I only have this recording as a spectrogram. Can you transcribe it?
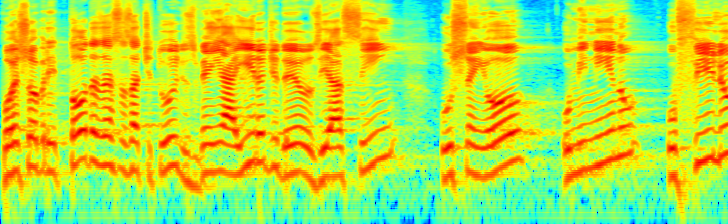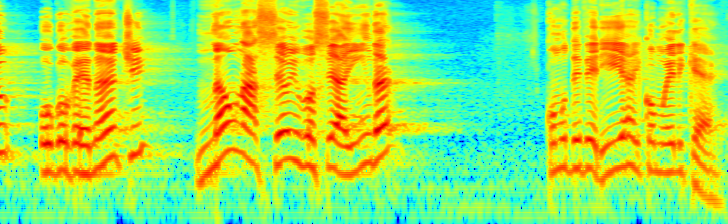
Pois sobre todas essas atitudes vem a ira de Deus, e assim o Senhor, o menino, o filho, o governante, não nasceu em você ainda como deveria e como ele quer.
